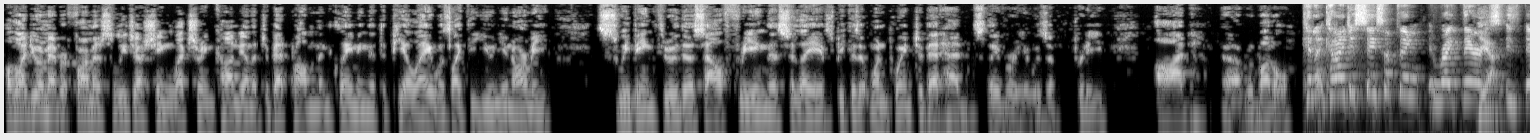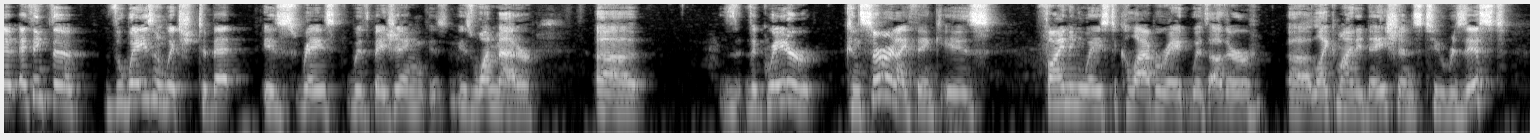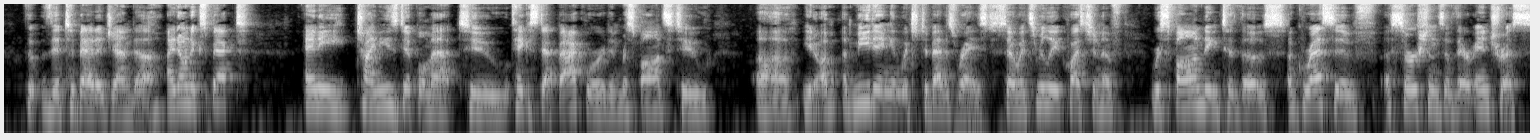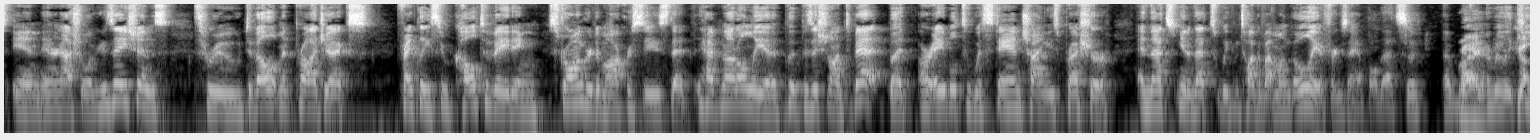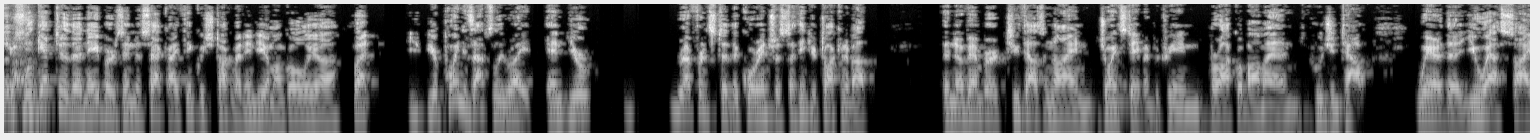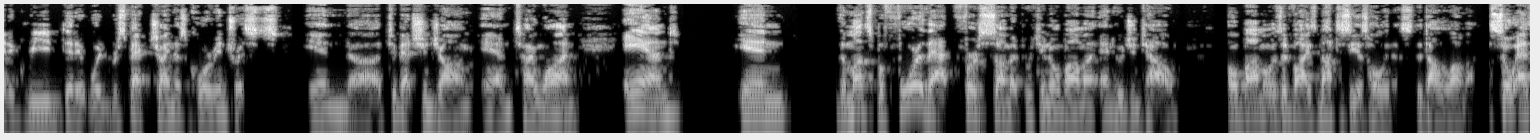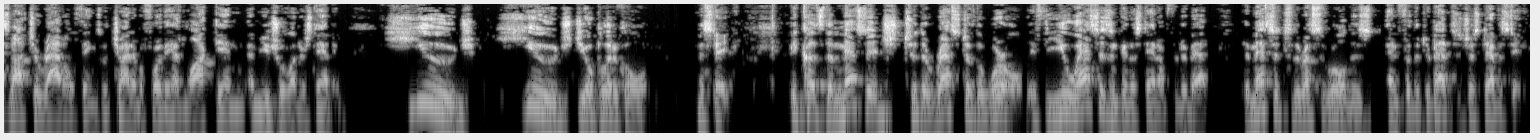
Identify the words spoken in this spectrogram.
Although I do remember Foreign Minister Li Zhaoxing lecturing Condi on the Tibet problem and claiming that the PLA was like the Union Army sweeping through the South, freeing the slaves, because at one point Tibet had slavery. It was a pretty odd uh, rebuttal. Can I, can I just say something right there? Yeah. Is, is, I think the, the ways in which Tibet is raised with Beijing is, is one matter. Uh, the greater concern, I think, is finding ways to collaborate with other uh, like-minded nations to resist the, the Tibet agenda. I don't expect any Chinese diplomat to take a step backward in response to, uh, you know, a, a meeting in which Tibet is raised. So it's really a question of responding to those aggressive assertions of their interests in international organizations through development projects, frankly, through cultivating stronger democracies that have not only a good position on Tibet, but are able to withstand Chinese pressure. And that's, you know, that's, we can talk about Mongolia, for example. That's a, a, right. a really key yeah, issue. We'll get to the neighbors in a sec. I think we should talk about India, Mongolia. But your point is absolutely right. And your reference to the core interests, I think you're talking about the November 2009 joint statement between Barack Obama and Hu Jintao, where the U.S. side agreed that it would respect China's core interests in uh, Tibet, Xinjiang, and Taiwan. And in the months before that first summit between Obama and Hu Jintao, Obama was advised not to see His Holiness, the Dalai Lama, so as not to rattle things with China before they had locked in a mutual understanding. Huge, huge geopolitical mistake. Because the message to the rest of the world, if the U.S. isn't going to stand up for Tibet, the message to the rest of the world is, and for the Tibetans, it's just devastating.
